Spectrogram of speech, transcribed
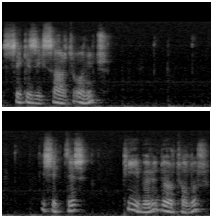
8x artı 13 eşittir pi bölü 4 olur.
